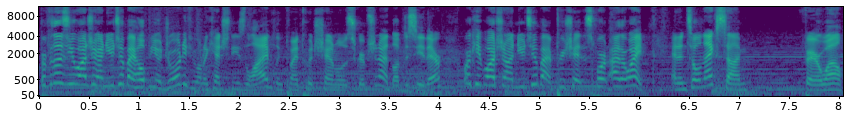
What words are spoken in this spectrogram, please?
But for those of you watching on YouTube, I hope you enjoyed. If you want to catch these live, link to my Twitch channel in the description. I'd love to see you there. Or keep watching on YouTube. I appreciate the support either way. And until next time, farewell.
